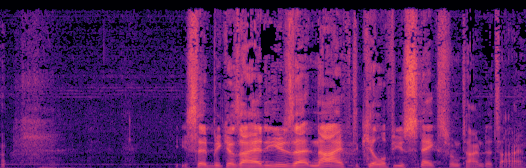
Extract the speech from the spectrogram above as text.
he said, because I had to use that knife to kill a few snakes from time to time.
